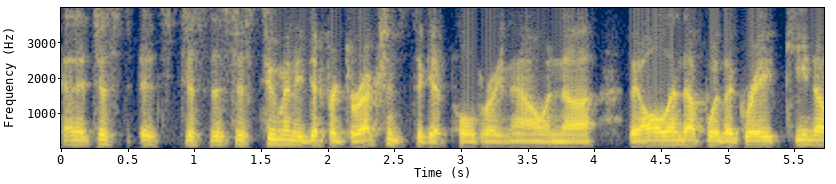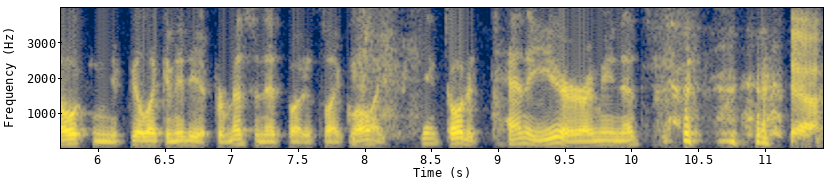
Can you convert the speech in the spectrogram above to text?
and it just it's just there's just too many different directions to get pulled right now. And uh, they all end up with a great keynote and you feel like an idiot for missing it but it's like well i can't go to 10 a year. I mean it's yeah.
